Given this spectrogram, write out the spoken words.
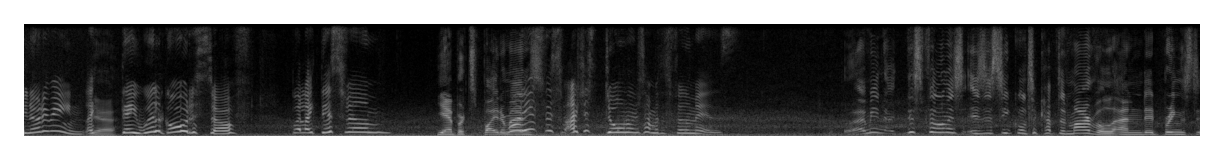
Do you know what I mean? Like Yeah. they will go to stuff, but like this film, yeah, but what Spider-Man's. is this? I just don't understand what this film is. I mean, uh, this film is, is a sequel to Captain Marvel, and it brings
